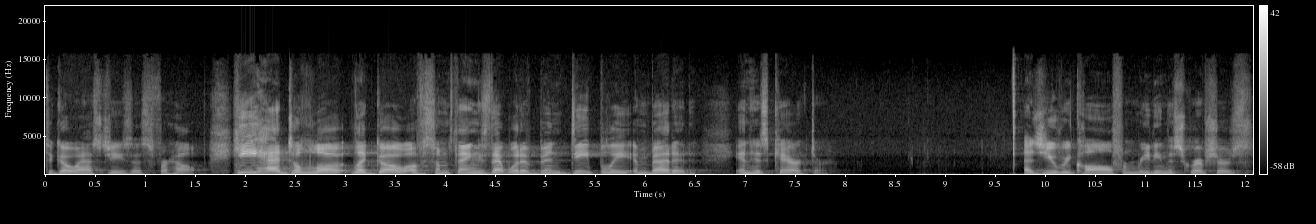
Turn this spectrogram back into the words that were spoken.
to go ask Jesus for help. He had to lo- let go of some things that would have been deeply embedded in his character. As you recall from reading the scriptures,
